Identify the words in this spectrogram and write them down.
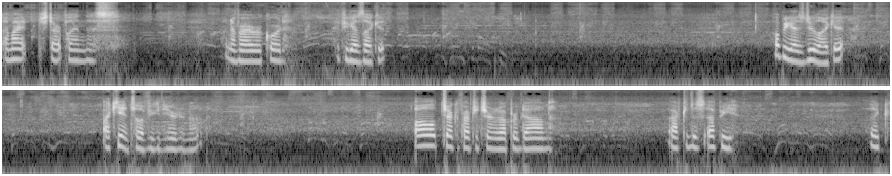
I might start playing this whenever I record, if you guys like it. Hope you guys do like it. I can't tell if you can hear it or not. I'll check if I have to turn it up or down after this epi. Like,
